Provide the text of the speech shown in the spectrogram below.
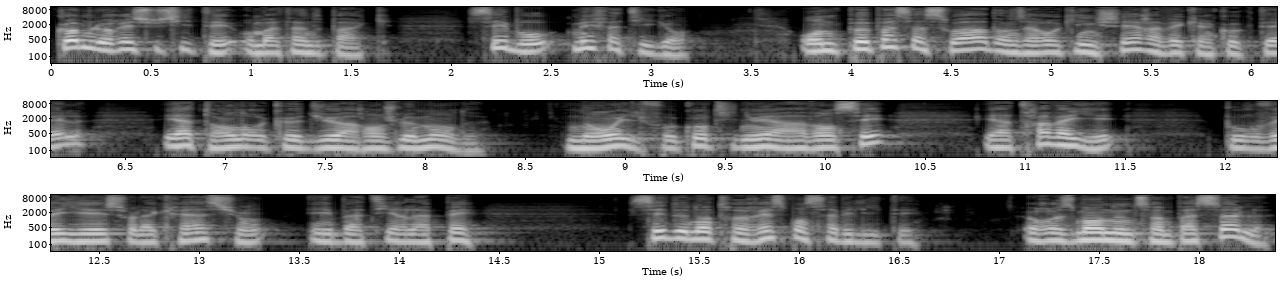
comme le ressuscité au matin de Pâques. C'est beau, mais fatigant. On ne peut pas s'asseoir dans un rocking chair avec un cocktail et attendre que Dieu arrange le monde. Non, il faut continuer à avancer et à travailler pour veiller sur la création et bâtir la paix. C'est de notre responsabilité. Heureusement, nous ne sommes pas seuls.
